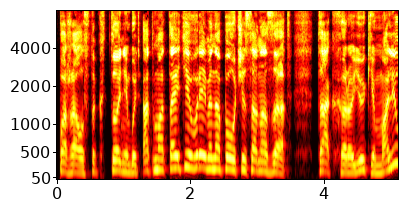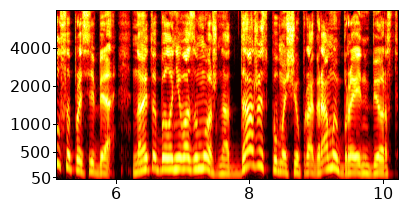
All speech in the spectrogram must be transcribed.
Пожалуйста, кто-нибудь отмотайте время на полчаса назад. Так Харуюки молился про себя, но это было невозможно даже с помощью программы Brain Бёрст,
